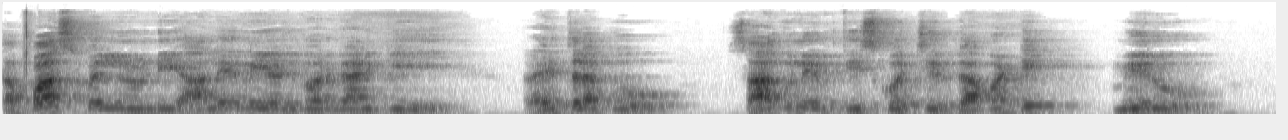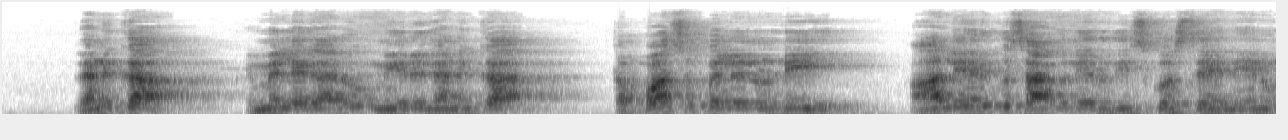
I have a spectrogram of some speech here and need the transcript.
తపాసుపల్లి నుండి ఆలేరు నియోజకవర్గానికి రైతులకు సాగునీరు తీసుకొచ్చారు కాబట్టి మీరు గనుక ఎమ్మెల్యే గారు మీరు గనుక తపాసుపల్లి నుండి ఆలేరుకు సాగునీరు తీసుకొస్తే నేను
